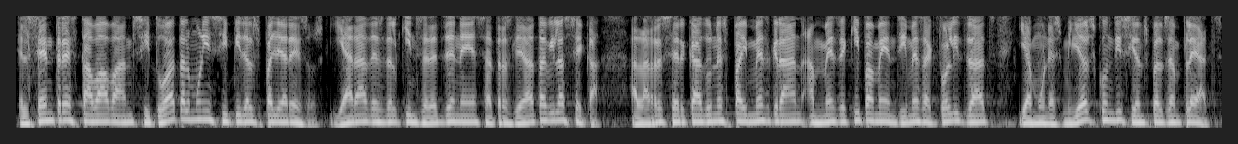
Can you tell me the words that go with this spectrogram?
El centre estava abans situat al municipi dels Pallaresos i ara, des del 15 de gener, s'ha traslladat a Vilaseca, a la recerca d'un espai més gran, amb més equipaments i més actualitzats i amb unes millors condicions pels empleats.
